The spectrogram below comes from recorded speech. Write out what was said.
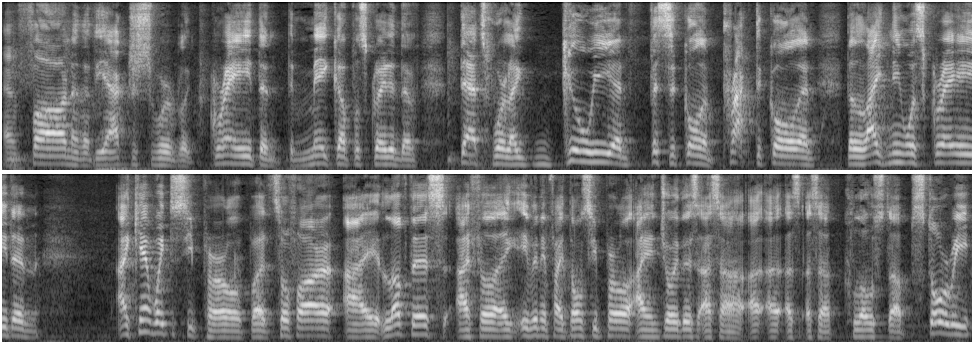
and fun, and that the actors were like great, and the makeup was great, and the deaths were like gooey and physical and practical, and the lightning was great, and I can't wait to see Pearl, but so far I love this. I feel like even if I don't see Pearl, I enjoy this as a, as, as a closed up story.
